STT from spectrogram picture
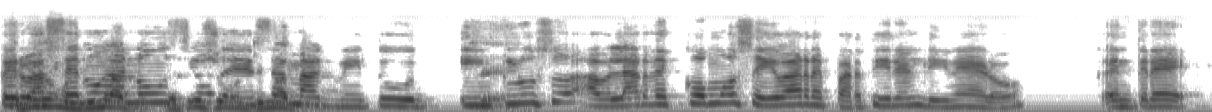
pero hacer un anuncio de esa magnitud, incluso hablar de cómo se iba a repartir el dinero entre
